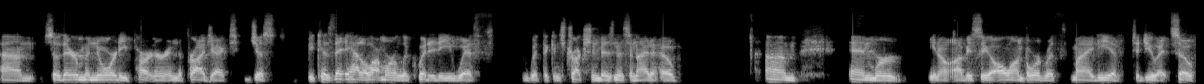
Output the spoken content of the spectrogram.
Um, so they're a minority partner in the project just because they had a lot more liquidity with with the construction business in Idaho. Um, and we're, you know, obviously all on board with my idea to do it. So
